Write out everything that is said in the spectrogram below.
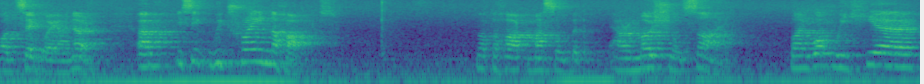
Odd segue, I know. Um, you see, we train the heart, not the heart muscle, but our emotional side, by what we hear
